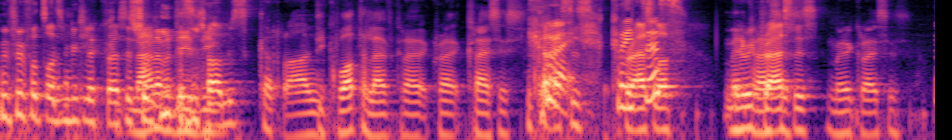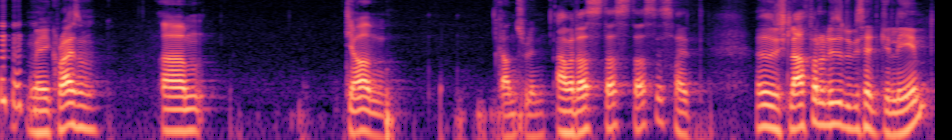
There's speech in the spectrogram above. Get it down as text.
Mit 25 Midlife Crisis Nein, schon aber hinter die- sich die- haben, ist krank. Die Quarterlife Cri Cri Crisis. Crisis. Crisis? Merry Crisis. Crisis. Merry Crisis. Merry Crisis. Ähm, ja, ganz schlimm. Aber das, das, das ist halt. Also die Schlafparalyse, du bist halt gelähmt.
